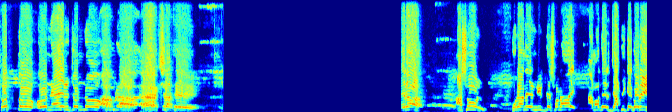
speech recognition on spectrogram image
সত্য ও ন্যায়ের জন্য আমরা একসাথে এরা আসুন কোরআনের নির্দেশনায় আমাদের জাতিকে গড়ি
